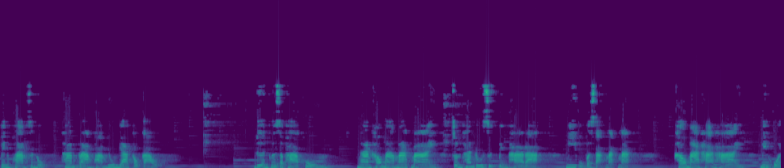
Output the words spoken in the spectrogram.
เป็นความสนุก ท่ามกลางความยุ่งยากเก่าๆ เดือนพฤษภาคม งานเข้ามามากมาย จนท่านรู้สึกเป็นภาระ มีอุปสรรคหนักๆ เข้ามาท้าทาย ไม่ควร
